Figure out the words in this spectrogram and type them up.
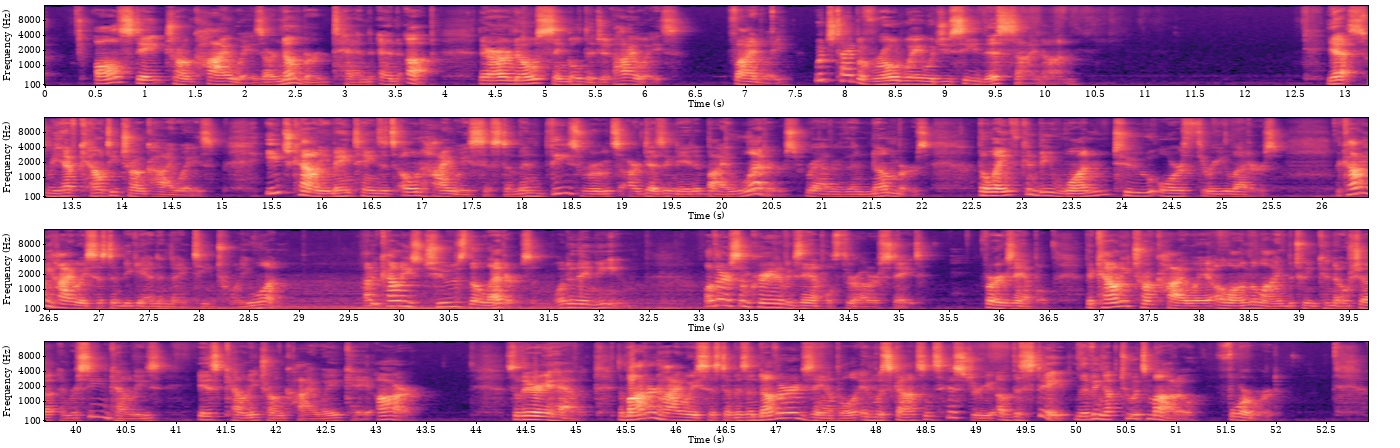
All state trunk highways are numbered 10 and up. There are no single digit highways. Finally, which type of roadway would you see this sign on? Yes, we have county trunk highways. Each county maintains its own highway system, and these routes are designated by letters rather than numbers. The length can be one, two, or three letters. The county highway system began in 1921. How do counties choose the letters, and what do they mean? Well, there are some creative examples throughout our state. For example, the county trunk highway along the line between Kenosha and Racine counties is County Trunk Highway KR. So there you have it. The modern highway system is another example in Wisconsin's history of the state living up to its motto, Forward.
